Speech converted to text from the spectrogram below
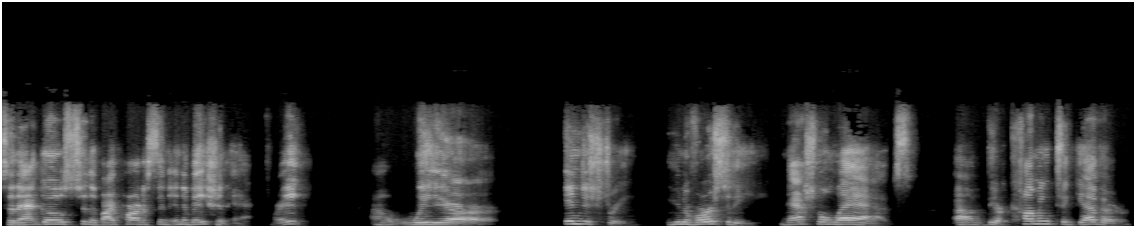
So that goes to the Bipartisan Innovation Act, right? Uh, where industry, university, national labs, um, they're coming together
